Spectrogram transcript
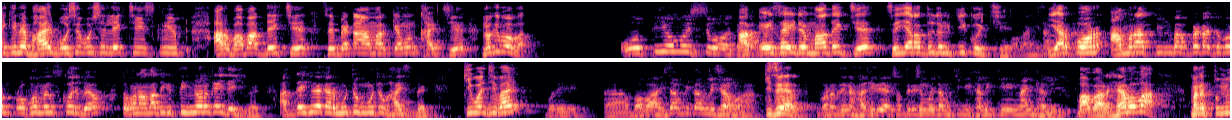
এখানে ভাই বসে বসে লিখছে স্ক্রিপ্ট আর বাবা দেখছে সে বেটা আমার কেমন খাটছে। নাকি বাবা? অতি অবশ্য আর এই সাইডে মা দেখছে সেই ইয়ারা দুজন কি করছে ইয়ার পর আমরা তিন বাপ বেটা যখন পারফরমেন্স করবে তখন আমাদেরকে তিনজনকেই দেখবে। আর দেখবে আর মুচুক মুচুক হাসবে। কি বলছি ভাই? বলি বাবা হিসাব কিতাব আমার। কিসের? গোটা দিন হাজিরি একশো তিরিশের মধ্যে আমি কি কি খালি কি নাই খালি। বাবার হ্যাঁ বাবা মানে তুমি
